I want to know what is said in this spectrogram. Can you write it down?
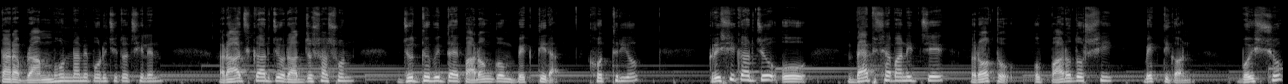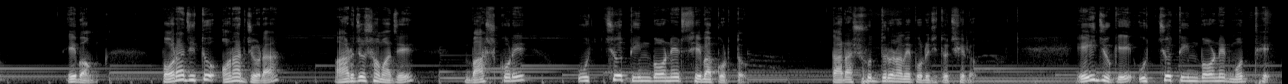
তারা ব্রাহ্মণ নামে পরিচিত ছিলেন। রাজকার্য রাজ্য শাসন যুদ্ধবিদ্যায় পারঙ্গম ব্যক্তিরা ক্ষত্রিয়, কৃষিকার্য ও ব্যবসা বাণিজ্যে রত ও পারদর্শী ব্যক্তিগণ, বৈশ্য এবং পরাজিত অনার্যরা আর্য সমাজে বাস করে উচ্চ তিন বর্ণের সেবা করত। তারা শূদ্র নামে পরিচিত ছিল। এই যুগে উচ্চ তিন বর্ণের মধ্যে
